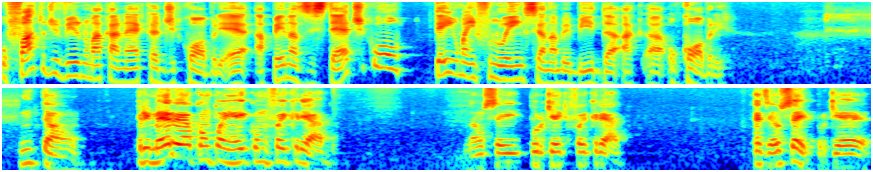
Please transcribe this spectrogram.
o fato de vir numa caneca de cobre é apenas estético ou tem uma influência na bebida a, a, o cobre? Então, Primeiro eu acompanhei como foi criado. Não sei por que, que foi criado. Quer dizer, eu sei, porque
